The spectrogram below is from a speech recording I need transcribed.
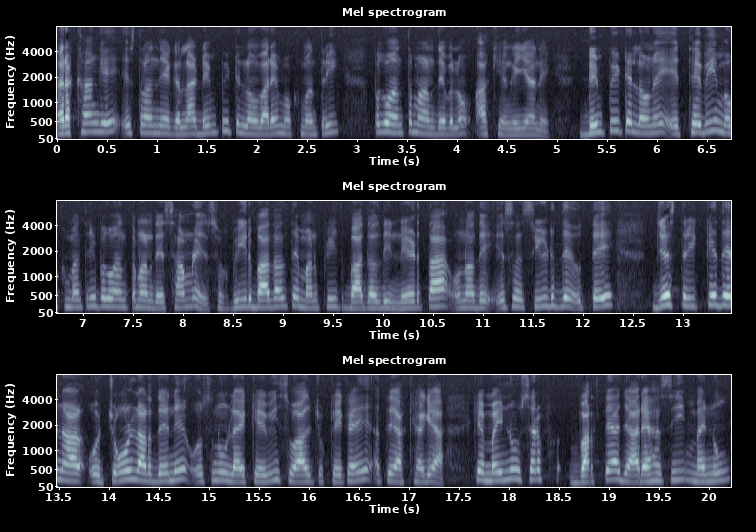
ਰੱਖਾਂਗੇ। ਇਸ ਤਰ੍ਹਾਂ ਦੀਆਂ ਗੱਲਾਂ ਡਿੰਪੀ ਢਿੱਲੋਂ ਬਾਰੇ ਮੁੱਖ ਮੰਤਰੀ ਭਗਵੰਤ ਮਾਨ ਦੇ ਵੱਲੋਂ ਆਖੀਆਂ ਗਈਆਂ ਨੇ। ਡਿੰਪੀ ਢਿੱਲੋਂ ਨੇ ਇੱਥੇ ਵੀ ਮੁੱਖ ਮੰਤਰੀ ਭਗਵੰਤ ਮਾਨ ਦੇ ਸਾਹਮਣੇ ਸੁਖਬੀਰ ਬਾਦਲ ਤੇ ਮਨਪ੍ਰੀਤ ਬਾਦਲ ਦੀ ਨੇੜਤਾ, ਉਹਨਾਂ ਦੇ ਇਸ ਸੀਟ ਦੇ ਉੱਤੇ ਜਿਸ ਤਰੀਕੇ ਦੇ ਨਾਲ ਉਹ ਚੋਣ ਲੜਦੇ ਨੇ, ਉਸ ਨੂੰ ਲੈ ਕੇ ਵੀ ਸਵਾਲ ਚੁੱਕੇ ਗਏ ਅਤੇ ਆਖਿਆ ਗਿਆ ਕਿ ਮੈਨੂੰ ਸਿਰਫ ਵਰਤਿਆ ਜਾ ਰਿਹਾ ਸੀ, ਮੈਨੂੰ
